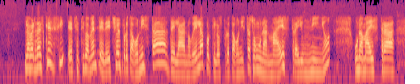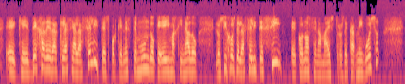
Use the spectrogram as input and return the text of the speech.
La verdad es que sí, efectivamente. De hecho, el protagonista de la novela, porque los protagonistas son una maestra y un niño, una maestra eh, que deja de dar clase a las élites, porque en este mundo que he imaginado, los hijos de las élites sí eh, conocen a maestros de carne y hueso,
